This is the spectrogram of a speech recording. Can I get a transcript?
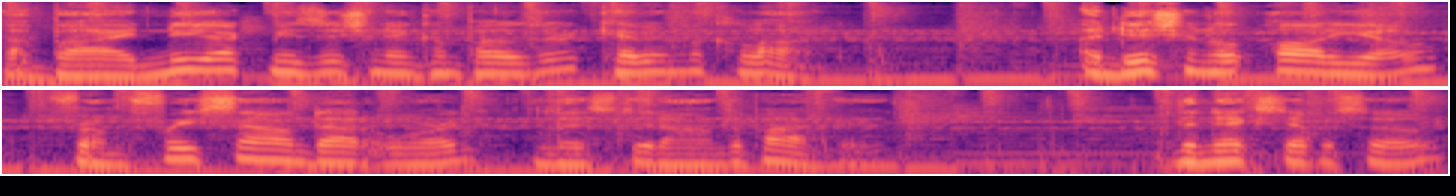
uh, by New York musician and composer Kevin MacLeod. Additional audio from freesound.org listed on the pod page. The next episode,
